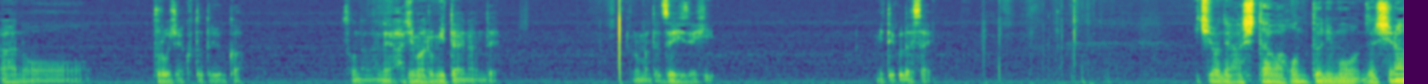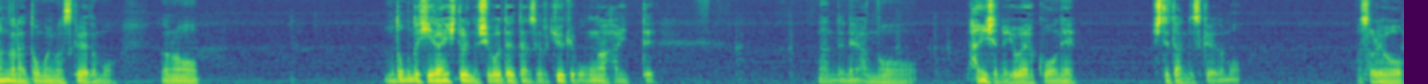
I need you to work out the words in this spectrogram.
あの、プロジェクトというかそんなのがね始まるみたいなんでまたぜひぜひ見てください。一応ね明日は本当にもう全然知らんがなと思いますけれどもそのもともと平井一人の仕事やったんですけど急遽僕が入ってなんでねあの歯医者の予約をねしてたんですけれどもそれを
